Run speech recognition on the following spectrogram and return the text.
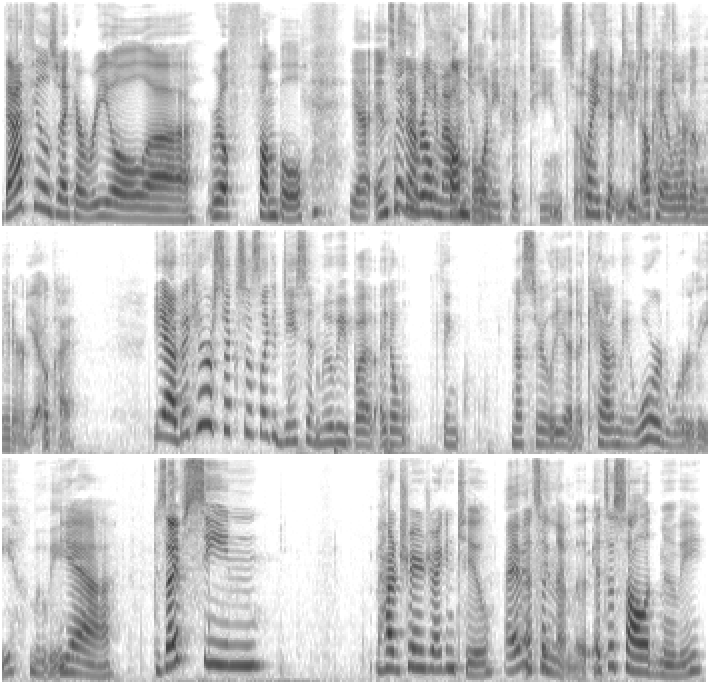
That feels like a real, uh, real fumble. Yeah, Inside a Out real came out in 2015, so a few 2015. years Okay, a little bit later. Yeah. Okay. Yeah, Big Hero 6 is like a decent movie, but I don't think necessarily an Academy Award worthy movie. Yeah. Because I've seen How to Train Your Dragon 2. I haven't That's seen a- that movie. It's a solid movie.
